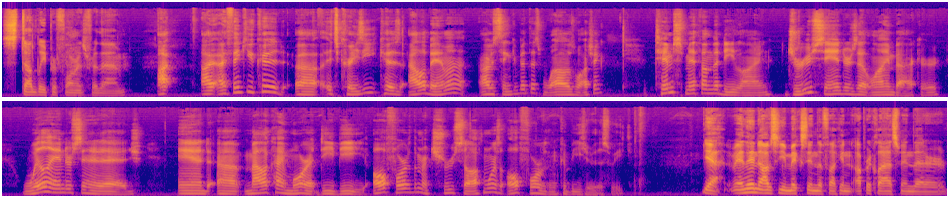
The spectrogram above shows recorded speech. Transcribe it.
studly performance for them. I, I, I think you could. Uh, it's crazy because Alabama. I was thinking about this while I was watching. Tim Smith on the D line, Drew Sanders at linebacker, Will Anderson at edge, and uh, Malachi Moore at DB. All four of them are true sophomores. All four of them could be here this week. Yeah, and then obviously you mix in the fucking upperclassmen that are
